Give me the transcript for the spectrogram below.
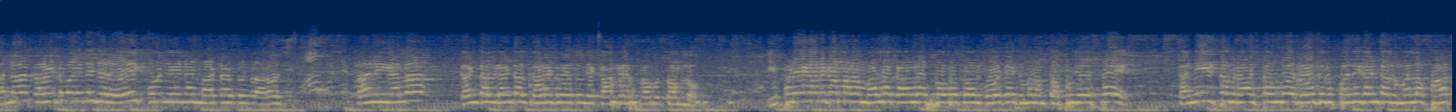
అన్న కరెంటు పోయింది జర. ఏ ఫోన్ చేయండి అని మాట్లాడుతుంటారు ఆ రోజు. కానీ ఇలా గంటలు గంటలు కరెంటు పోతుంది కాంగ్రెస్ ప్రభుత్వంలో. ఇప్పుడే కనుక మనం మళ్ళా కాంగ్రెస్ ప్రభుత్వానికి ఓటేసి మనం తప్పు చేస్తే కనీసం రాష్ట్రంలో రోజుకు పది గంటలు మళ్ళా పాత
